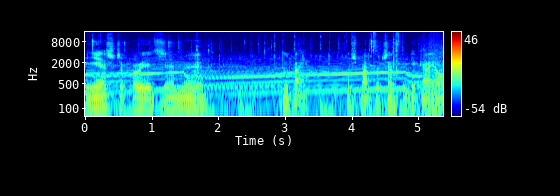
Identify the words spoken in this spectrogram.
Jeszcze pojedziemy tutaj. Też bardzo często biegają.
